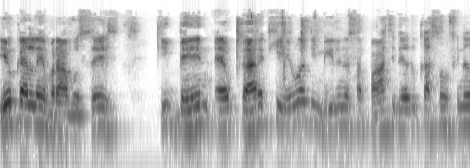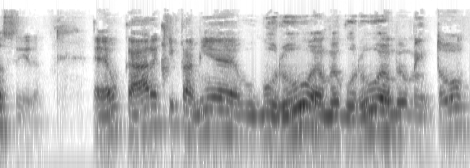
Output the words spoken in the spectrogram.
E eu quero lembrar a vocês que Ben é o cara que eu admiro nessa parte de educação financeira. É o cara que, para mim, é o guru, é o meu guru, é o meu mentor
